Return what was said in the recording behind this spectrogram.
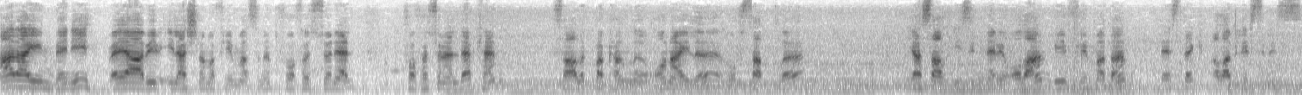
Arayın beni veya bir ilaçlama firmasını profesyonel. Profesyonel derken Sağlık Bakanlığı onaylı, ruhsatlı, yasal izinleri olan bir firmadan destek alabilirsiniz.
